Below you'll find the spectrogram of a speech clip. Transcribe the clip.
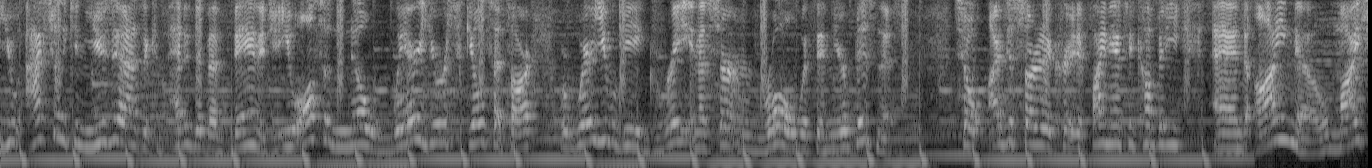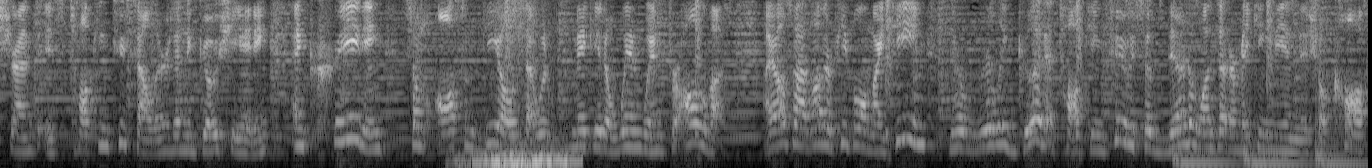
you actually can use it as a competitive advantage. You also know where your skill sets are or where you will be great in a certain role within your business. So I just started a creative financing company and I know my strength is talking to sellers and negotiating and creating some awesome deals that would make it a win-win for all of us. I also have other people on my team, they're really good at talking too, so they're the ones that are making the initial call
